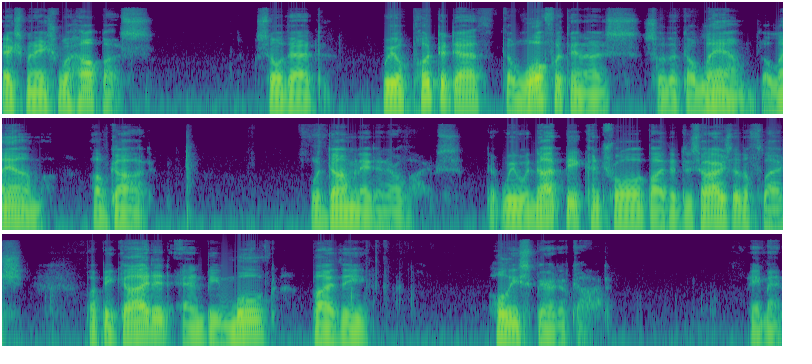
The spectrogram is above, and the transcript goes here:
explanation will help us so that we'll put to death the wolf within us so that the lamb, the lamb of God, would dominate in our lives. That we would not be controlled by the desires of the flesh, but be guided and be moved by the Holy Spirit of God. Amen.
